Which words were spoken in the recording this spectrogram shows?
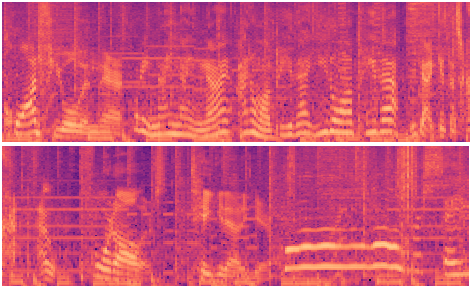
quad fuel in there. Already $9.99? I don't want to pay that. You don't want to pay that? We got to get this crap out. $4. Take it out of here. Whoa, Mercedes.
